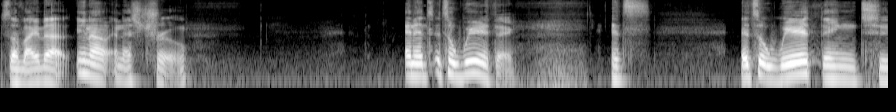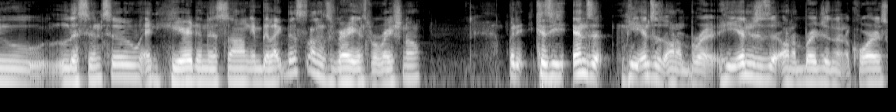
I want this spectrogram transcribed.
stuff like that. You know, and that's true. And it's it's a weird thing. It's it's a weird thing to listen to and hear it in a song and be like, this song is very inspirational. But because he ends it, he ends it on a bridge. He ends it on a bridge and then a chorus,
